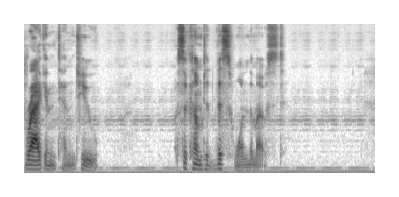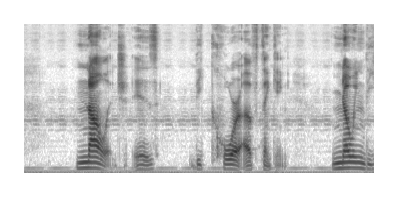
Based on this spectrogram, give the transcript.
dragon tend to succumb to this one the most. Knowledge is the core of thinking, knowing the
